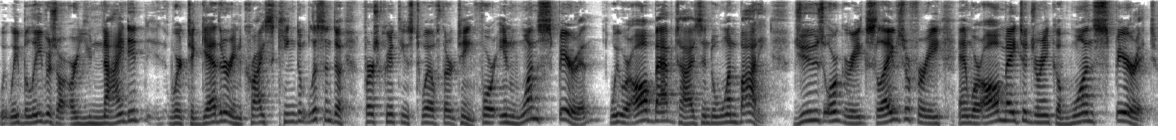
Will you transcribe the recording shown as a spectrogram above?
we believers are, are united. We're together in Christ's kingdom. Listen to 1 Corinthians 12, 13. For in one spirit, we were all baptized into one body, Jews or Greeks, slaves or free, and we're all made to drink of one spirit.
